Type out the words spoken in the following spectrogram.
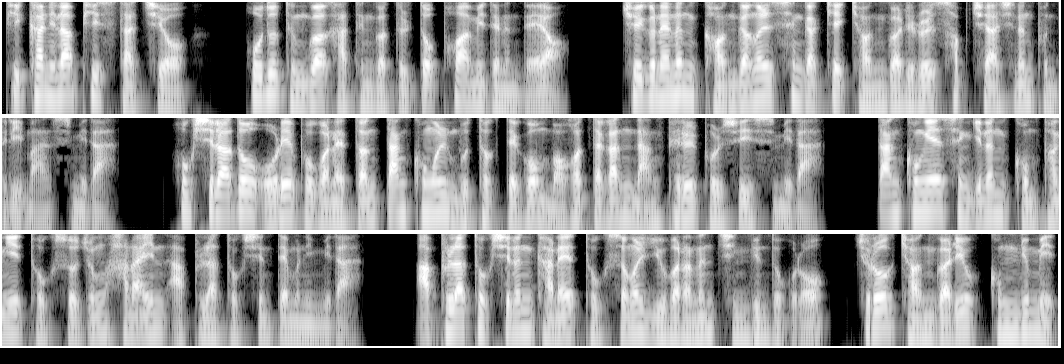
피칸이나 피스타치오, 호두 등과 같은 것들도 포함이 되는데요. 최근에는 건강을 생각해 견과류를 섭취하시는 분들이 많습니다. 혹시라도 오래 보관했던 땅콩을 무턱대고 먹었다간 낭패를 볼 수 있습니다. 땅콩에 생기는 곰팡이 독소 중 하나인 아플라톡신 때문입니다. 아플라톡신은 간의 독성을 유발하는 진균독으로 주로 견과류, 곡류 및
